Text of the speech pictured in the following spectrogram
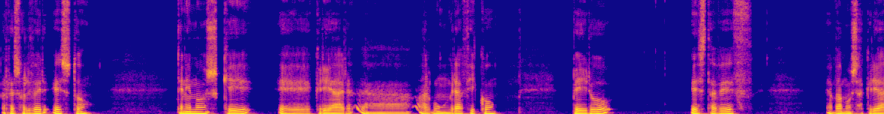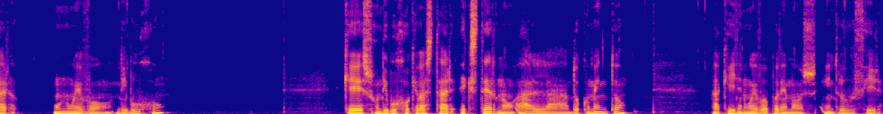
resolver esto, tenemos que eh, crear ah, algún gráfico, pero esta vez vamos a crear un nuevo dibujo que es un dibujo que va a estar externo al ah, documento. Aquí de nuevo podemos introducir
